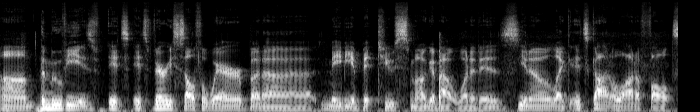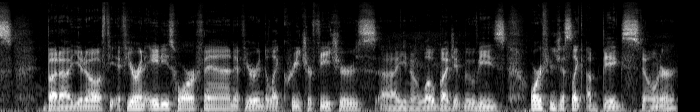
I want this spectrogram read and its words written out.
Um, the movie is it's it's very self aware, but uh, maybe a bit too smug about what it is. You know, like it's got a lot of faults. But uh, you know, if if you're an '80s horror fan, if you're into like creature features, uh, you know, low budget movies, or if you're just like a big stoner,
